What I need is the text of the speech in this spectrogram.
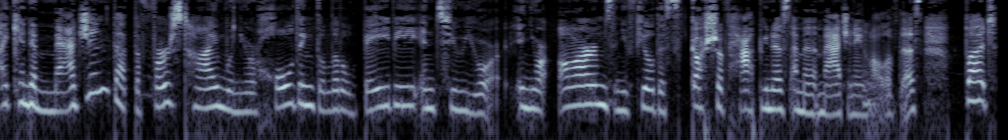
I can imagine that the first time when you're holding the little baby into your in your arms and you feel this gush of happiness, I'm imagining all of this. But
